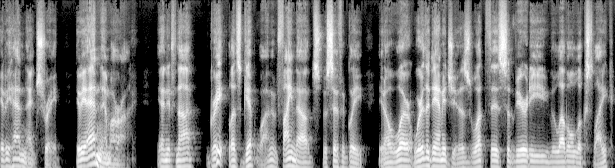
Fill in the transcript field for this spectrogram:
Have you had an x-ray? Have you had an MRI? And if not, great, let's get one and find out specifically you know, where, where the damage is, what the severity level looks like,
